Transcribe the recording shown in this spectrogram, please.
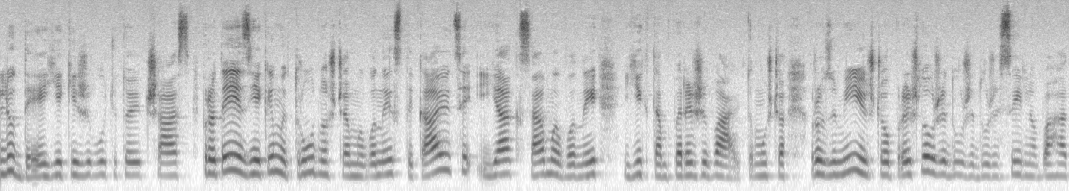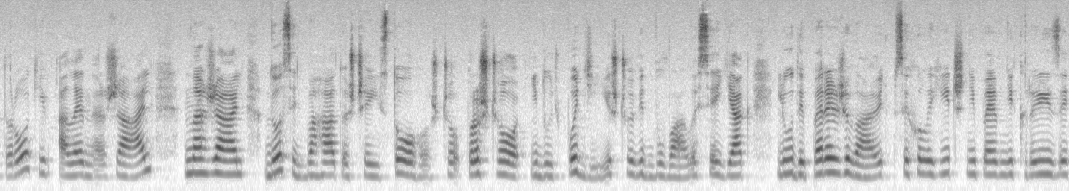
людей, які живуть у той час, про те, з якими труднощами вони стикаються, і як саме вони їх там переживають. Тому що розумію, що пройшло вже дуже дуже сильно багато років, але на жаль, на жаль, досить багато ще із того, що про що йдуть події, що відбувалося, як люди переживають психологічні певні кризи,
